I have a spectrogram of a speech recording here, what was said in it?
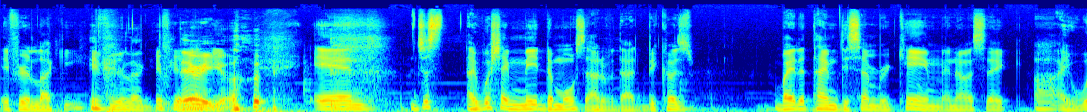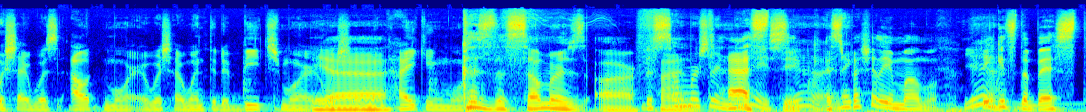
If you're lucky. If you're lucky. If you're there we lucky. go. And just, I wish I made the most out of that because by the time December came, and I was like, oh, I wish I was out more. I wish I went to the beach more. I wish I went hiking more. Because the summers are The fantastic, summers are nice, yeah, especially in Malmo. Yeah. I think it's the best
